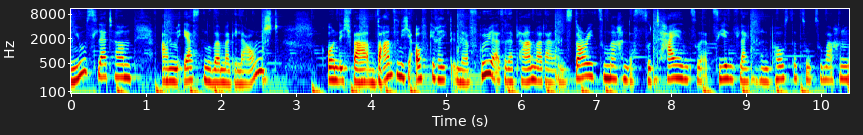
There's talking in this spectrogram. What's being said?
Newsletter am 1. November gelauncht. Und ich war wahnsinnig aufgeregt in der Früh. Also der Plan war dann eine Story zu machen, das zu teilen, zu erzählen, vielleicht noch einen Post dazu zu machen.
